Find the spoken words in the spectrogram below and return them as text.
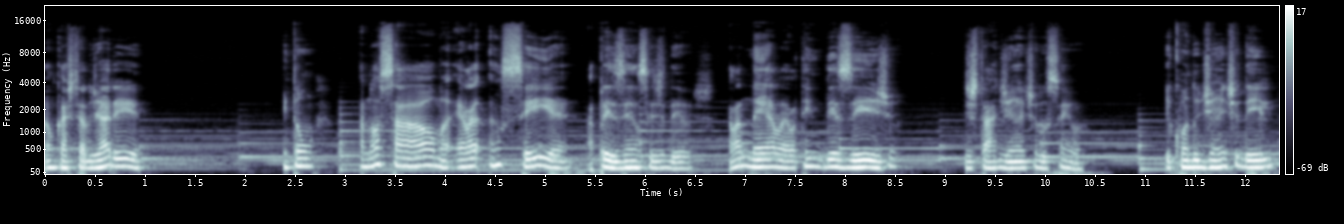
É um castelo de areia. Então, a nossa alma, ela anseia a presença de Deus. Ela nela, ela tem desejo de estar diante do Senhor. E quando diante dele,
